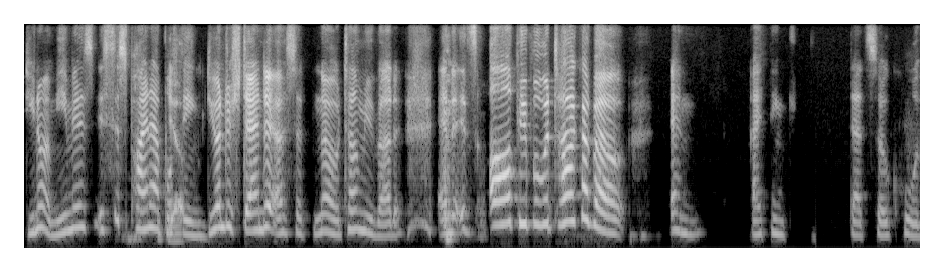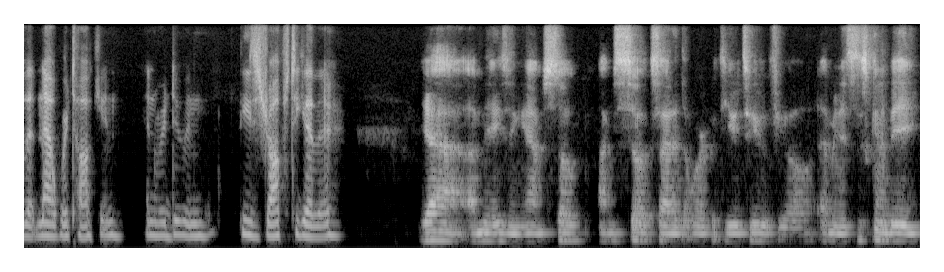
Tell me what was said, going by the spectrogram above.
Do you know what meme is? It's this pineapple yep. thing. Do you understand it?" I said, "No, tell me about it." And it's all people would talk about, and I think that's so cool that now we're talking and we're doing these drops together. Yeah, amazing. Yeah, I'm so I'm so excited to work with you too, Fewo. I mean, it's just going to be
